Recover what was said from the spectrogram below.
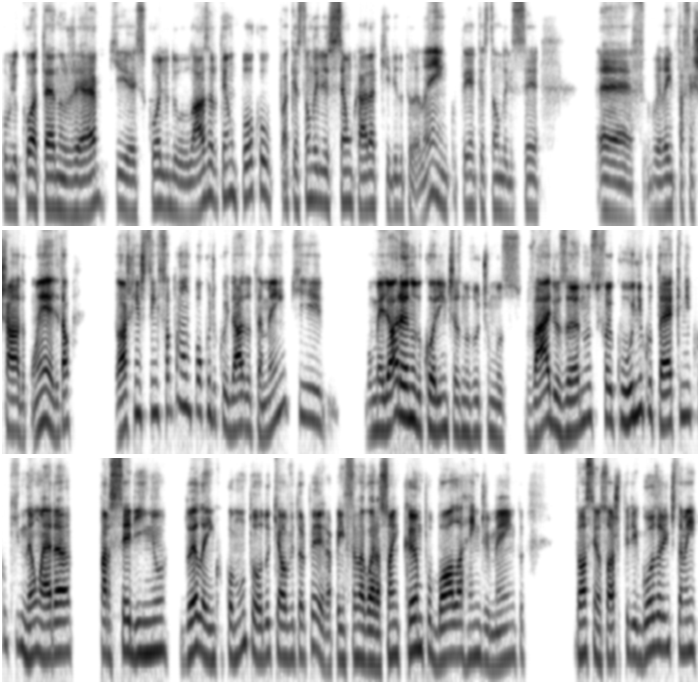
publicou até no GE que a escolha do Lázaro tem um pouco a questão dele ser um cara querido pelo elenco, tem a questão dele ser. É, o elenco tá fechado com ele e tal. Eu acho que a gente tem que só tomar um pouco de cuidado também, que o melhor ano do Corinthians nos últimos vários anos foi com o único técnico que não era parceirinho do elenco como um todo, que é o Vitor Pereira. Pensando agora só em campo, bola, rendimento. Então, assim, eu só acho perigoso a gente também.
